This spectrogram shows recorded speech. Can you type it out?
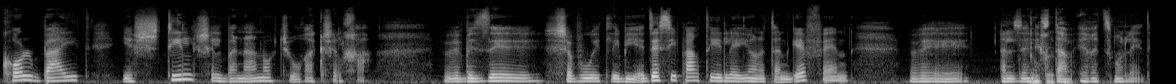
כל בית יש שתיל של בננות שהוא רק שלך. ובזה שבו את ליבי. את זה סיפרתי ליונתן גפן, ועל זה נכתב. ארץ מולדת.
